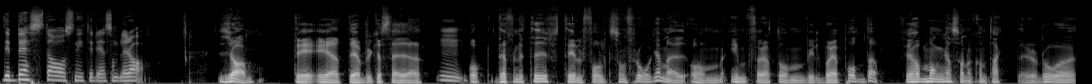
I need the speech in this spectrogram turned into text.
Det bästa avsnittet är det som blir av. Ja, det är det jag brukar säga. Mm. Och definitivt till folk som frågar mig om inför att de vill börja podda. För jag har många sådana kontakter och då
